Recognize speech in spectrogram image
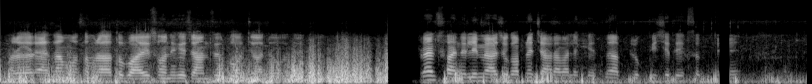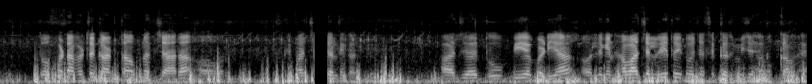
और अगर ऐसा मौसम रहा तो बारिश होने के चांसेस बहुत ज़्यादा हो जाते हैं। फ्रेंड्स फाइनली मैं आ चुका अपने चारा वाले खेत में। आप लोग पीछे देख सकते हैं। तो फटाफट से काटता हूँ अपना चारा और उसके बाद चलते करते आज जो है धूप भी है, बढ़िया, और लेकिन हवा चल रही है तो इस वजह से गर्मी जो है वो कम है।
